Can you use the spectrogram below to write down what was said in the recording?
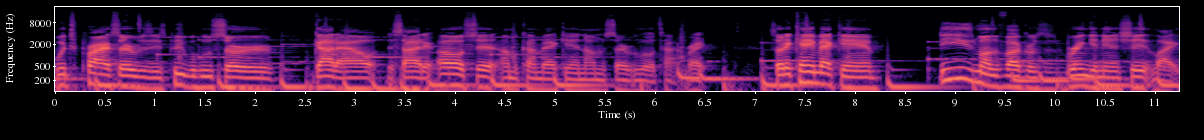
which prior service is people who serve, got out, decided, oh shit, I'm gonna come back in, I'm gonna serve a little time, right? So they came back in. These motherfuckers was bringing in shit like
